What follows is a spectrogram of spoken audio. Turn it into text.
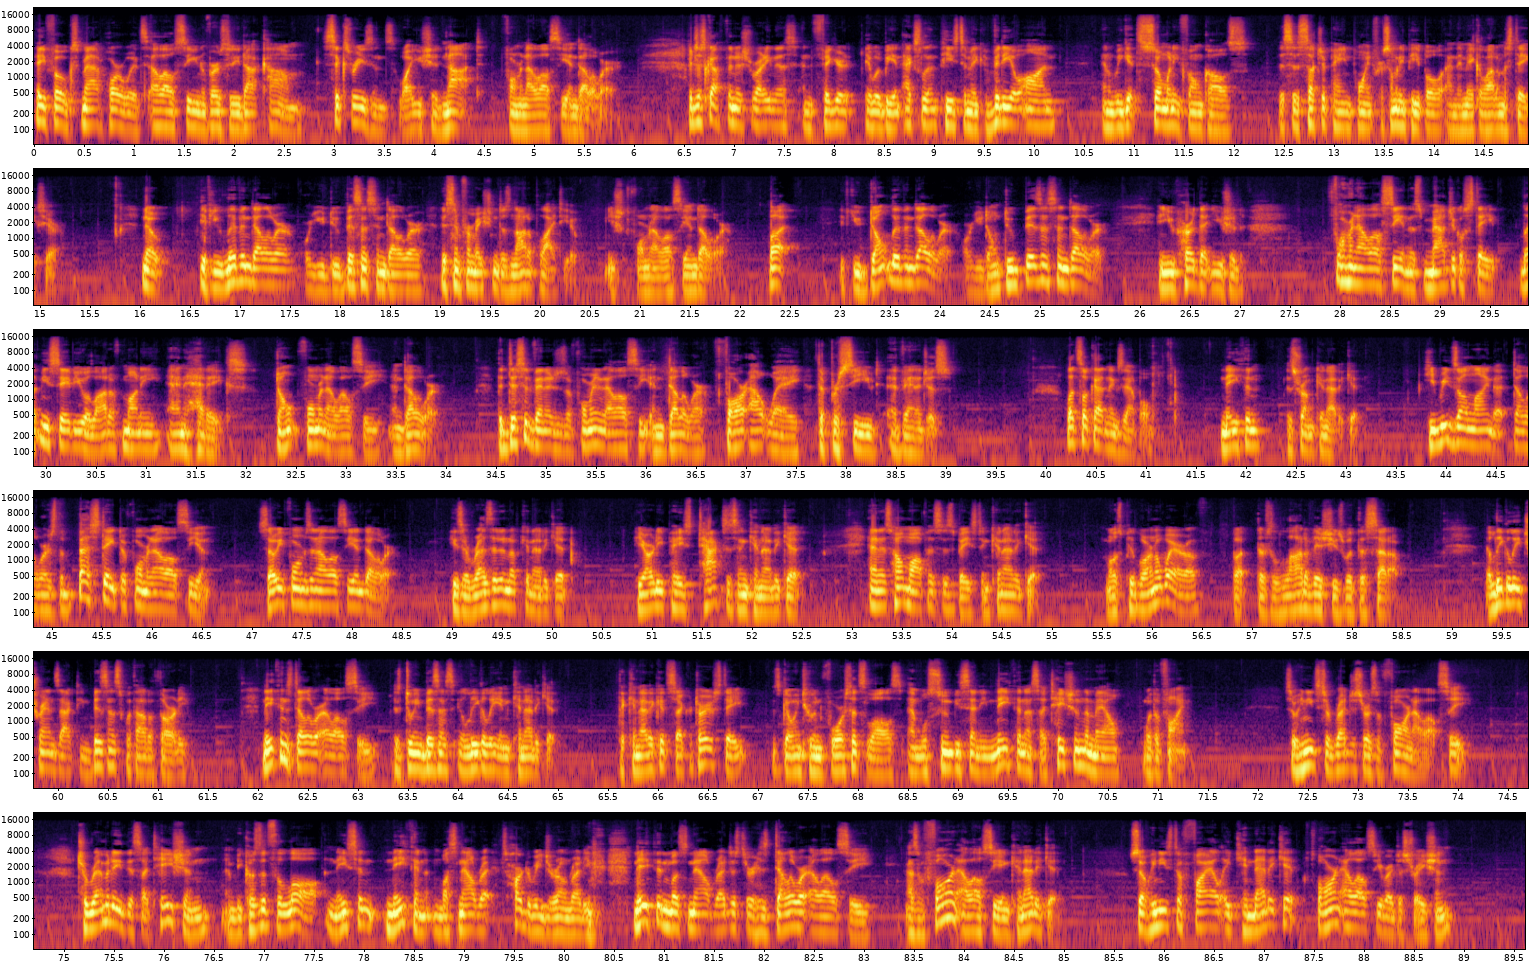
Hey folks, Matt Horwitz, LLCuniversity.com. Six reasons why you should not form an LLC in Delaware. I just got finished writing this and figured it would be an excellent piece to make a video on, and we get so many phone calls. This is such a pain point for so many people, and they make a lot of mistakes here. Note, if you live in Delaware or you do business in Delaware, this information does not apply to you. You should form an LLC in Delaware. But if you don't live in Delaware or you don't do business in Delaware, and you've heard that you should Form an LLC in this magical state. Let me save you a lot of money and headaches. Don't form an LLC in Delaware. The disadvantages of forming an LLC in Delaware far outweigh the perceived advantages. Let's look at an example. Nathan is from Connecticut. He reads online that Delaware is the best state to form an LLC in, so he forms an LLC in Delaware. He's a resident of Connecticut. He already pays taxes in Connecticut, and his home office is based in Connecticut. Most people aren't aware of, but there's a lot of issues with this setup. Illegally transacting business without authority. Nathan's Delaware LLC is doing business illegally in Connecticut. The Connecticut Secretary of State is going to enforce its laws and will soon be sending Nathan a citation in the mail with a fine. So he needs to register as a foreign LLC. To remedy the citation, and because it's the law, Nathan, Nathan must now, it's hard to read your own writing, Nathan must now register his Delaware LLC as a foreign LLC in Connecticut so he needs to file a Connecticut foreign LLC registration,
